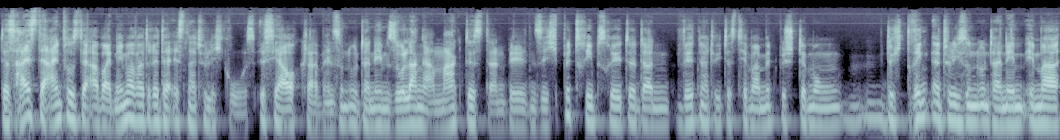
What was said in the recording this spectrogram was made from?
Das heißt, der Einfluss der Arbeitnehmervertreter ist natürlich groß. Ist ja auch klar, wenn so ein Unternehmen so lange am Markt ist, dann bilden sich Betriebsräte, dann wird natürlich das Thema Mitbestimmung durchdringt natürlich so ein Unternehmen immer,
